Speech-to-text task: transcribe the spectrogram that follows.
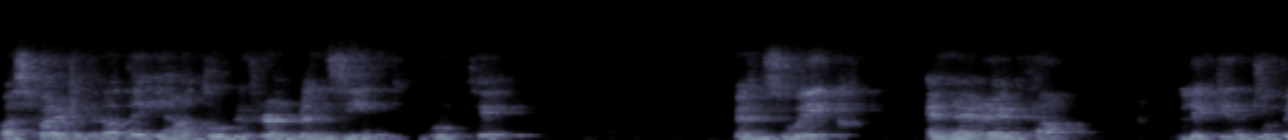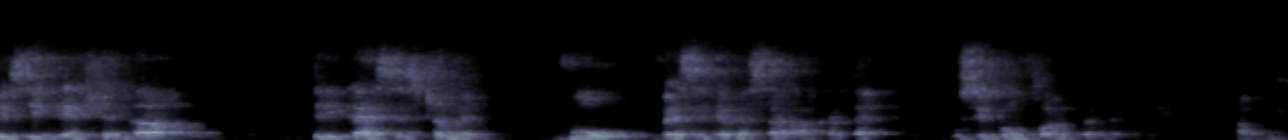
बस फ़र्क इतना था, यहाँ दो डिफरेंट बेंजीन ग्रुप थे। बेंजोइक एनहाइड्राइड था। लेकिन जो बेसिक रिएक्शन का तरीका है सिस्टम है वो वैसे का वैसा रहा करता है, उसी को फॉलो अपनी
